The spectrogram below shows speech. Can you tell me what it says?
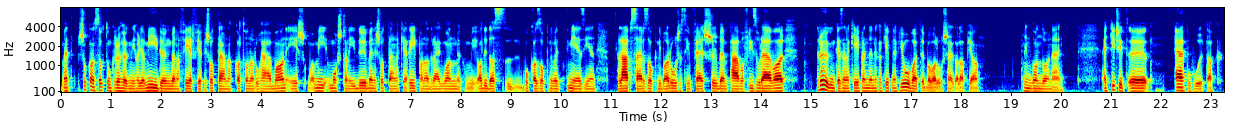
mert sokan szoktunk röhögni, hogy a mi időnkben a férfiak és ott állnak katonaruhában, és a mi mostani időben, és ott állnak ilyen répanadrágban, meg adidas bokazokni, vagy mi ez ilyen lábszárzokniban, rózsaszín felsőben, páva frizurával. Röhögünk ezen a képen, de ennek a képnek jóval több a valóság alapja, mint gondolnánk. Egy kicsit ö, elpuhultak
